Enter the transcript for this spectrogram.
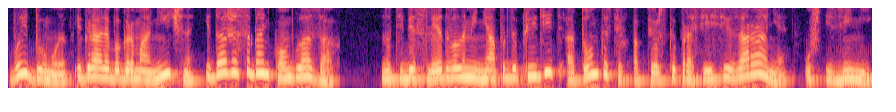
вы, думаю, играли бы гармонично и даже с огоньком в глазах. Но тебе следовало меня предупредить о тонкостях актерской профессии заранее, уж извини.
